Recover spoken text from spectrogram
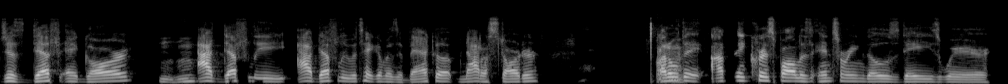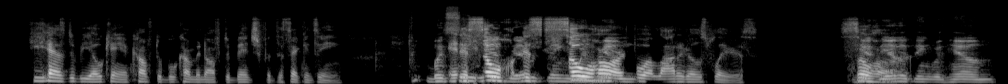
just depth at guard, Mhm. I definitely I definitely would take him as a backup, not a starter. I don't think I think Chris Paul is entering those days where he has to be okay and comfortable coming off the bench for the second team. But And see, it's so here's the other it's so hard him- for a lot of those players. So the other thing with him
